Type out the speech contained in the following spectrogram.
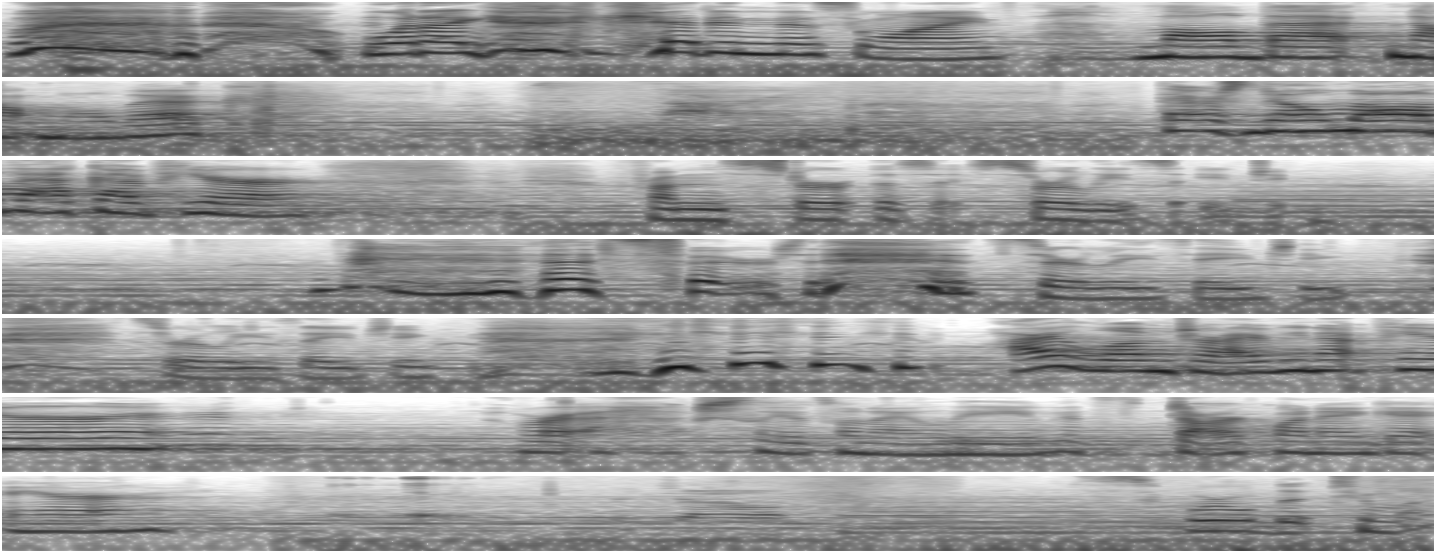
what I get in this wine? Malbec, not Malbec. Sorry. There's no Malbec up here. From Stur- uh, Sur lees Aging. Sur- Surly's Aging. Sur lees Aging. I love driving up here. Or actually, it's when I leave. It's dark when I get here. Swirled it too much.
